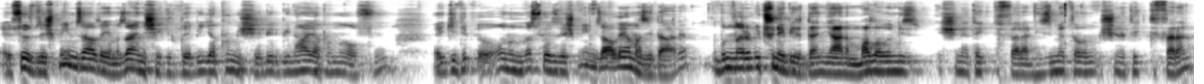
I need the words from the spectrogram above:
e, sözleşme imzalayamaz. Aynı şekilde bir yapım işi, bir bina yapımı olsun e, gidip onunla sözleşme imzalayamaz idare. Bunların üçüne birden yani mal alım işine teklif veren, hizmet alım işine teklif veren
